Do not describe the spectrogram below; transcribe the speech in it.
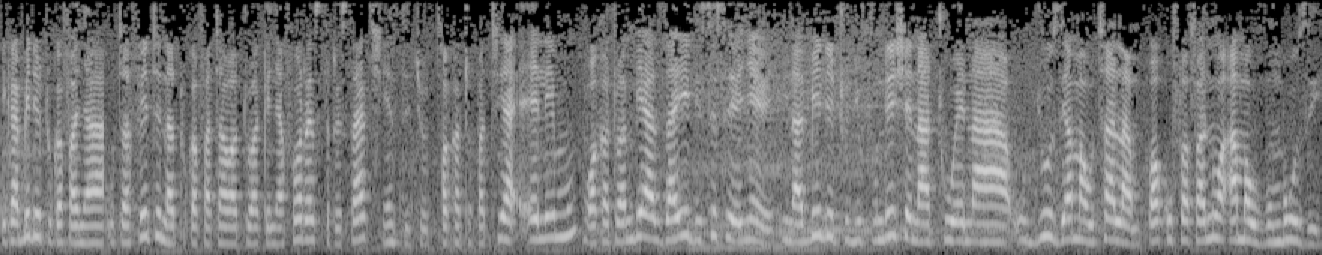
ikabidi tukafanya utafiti na tukafata watu wa Kenya Forest Research Institute, wakatupatia elimu, wakatuambia zaidi sisi wenyewe inabidi tujifundishe na tuwe na ujuzi ama utaalam wa kufafanua ama uvumbuzi.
